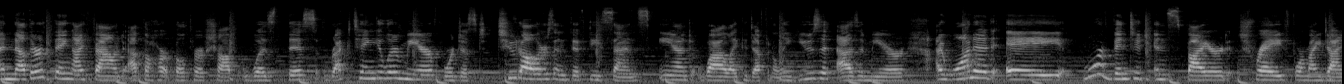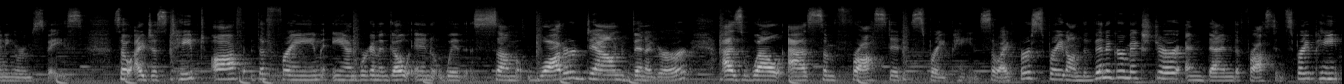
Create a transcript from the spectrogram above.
Another thing I found at the Hartville thrift shop was this rectangular mirror for just $2.50. And while I could definitely use it as a mirror, I wanted a more vintage inspired tray for my dining room space. So I just taped off the frame and we're gonna go in with some watered down vinegar as well as some frosted spray paint. So I first sprayed on the vinegar mixture and then the frosted spray paint.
